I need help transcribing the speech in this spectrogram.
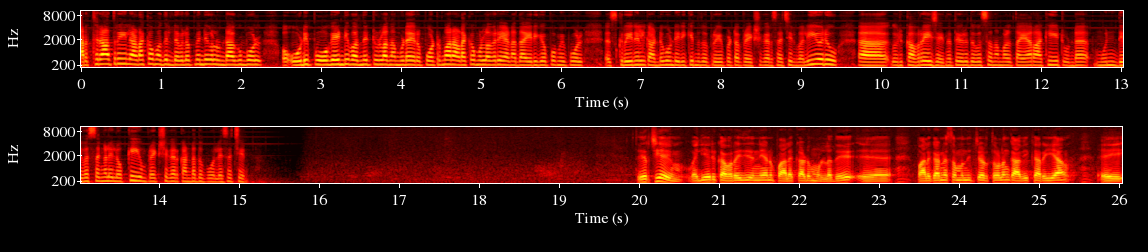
അർദ്ധരാത്രിയിൽ അടക്കം അതിൽ ഡെവലപ്മെന്റുകൾ ഉണ്ടാകുമ്പോൾ ഓടിപ്പോകേണ്ടി വന്നിട്ടുള്ള നമ്മുടെ റിപ്പോർട്ടർമാർ അടക്കമുള്ളവരെയാണ് അതായിരിക്കും ഒപ്പം ഇപ്പോൾ സ്ക്രീനിൽ കണ്ടുകൊണ്ടിരിക്കുന്നത് പ്രിയപ്പെട്ട പ്രേക്ഷകർ സച്ചിൻ. വലിയൊരു ഒരു കവറേജ് ഇന്നത്തെ ഒരു ദിവസം നമ്മൾ തയ്യാറാക്കിയിട്ടുണ്ട്. മുൻ ദിവസങ്ങളിലൊക്കെയും പ്രേക്ഷകർ കണ്ടതുപോലെ. സച്ചിൻ. തീർച്ചയായും വലിയൊരു കവറേജ് തന്നെയാണ് പാലക്കാടും ഉള്ളത്. പാലക്കാടിനെ സംബന്ധിച്ചിടത്തോളം കാവ്യക്ക് അറിയാം. ഏഹ്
